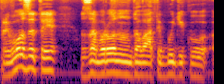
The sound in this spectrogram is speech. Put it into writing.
привозити, заборонено давати будь-яку е,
